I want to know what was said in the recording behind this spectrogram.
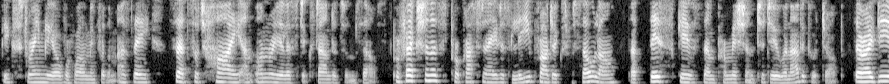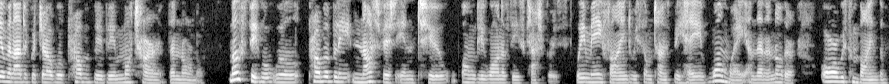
be extremely overwhelming for them as they set such high and unrealistic standards for themselves. Perfectionists, procrastinators leave projects for so long that this gives them permission to do an adequate job. Their idea of an adequate job will probably be much higher than normal. Most people will probably not fit into only one of these categories. We may find we sometimes behave one way and then another, or we combine them.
